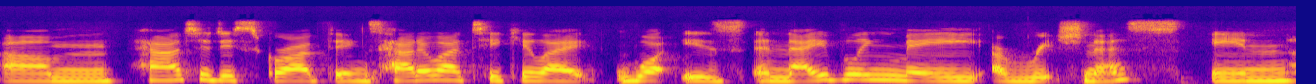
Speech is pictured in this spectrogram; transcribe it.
um, how to describe things, how to articulate what is enabling me a richness in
